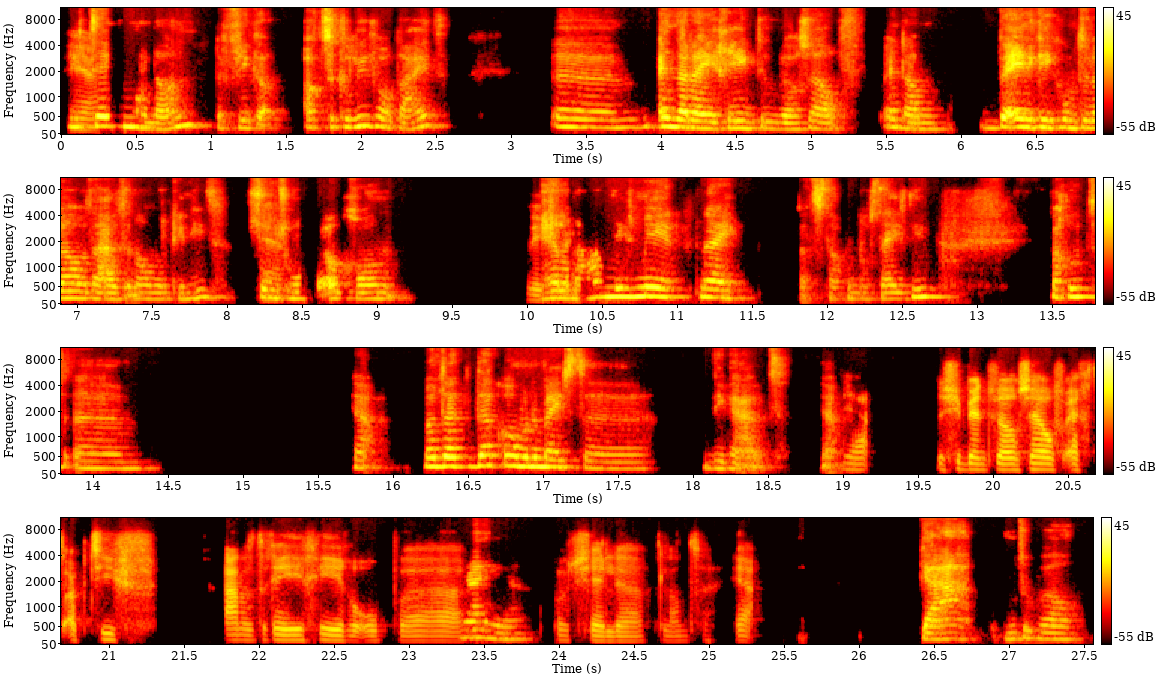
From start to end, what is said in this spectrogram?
Die Ja. tegen mij dan. Dat vind ik hartstikke lief altijd. Ehm, en dan reageer ik natuurlijk wel zelf. En dan, de ene keer komt er wel wat uit en de andere keer niet. Soms Ja. hoor ik ook gewoon niks meer. helemaal niks meer. Nee, dat snap ik nog steeds niet. Maar goed, ehm, ja. Maar daar, daar komen de meeste eh, dingen uit. Ja. Dus je bent wel zelf echt actief aan het reageren op eh, Ja, ja. potentiële klanten. Ja. ja, dat moet ook wel.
